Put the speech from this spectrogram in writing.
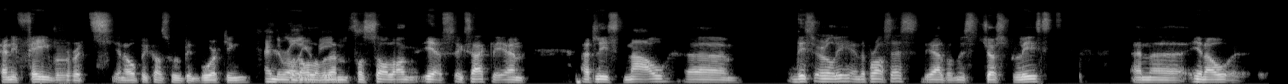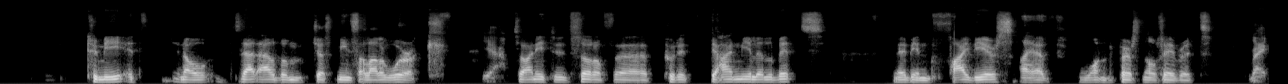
any favorites, you know, because we've been working And they're all, with all of them for so long. Yes, exactly. And at least now, um, this early in the process, the album is just released, and uh, you know, to me, it's you know that album just means a lot of work. Yeah. So I need to sort of uh, put it behind me a little bit. Maybe in five years, I have one personal favorite. Right.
